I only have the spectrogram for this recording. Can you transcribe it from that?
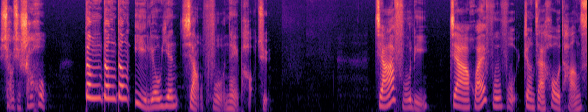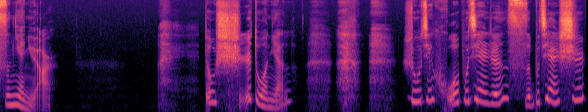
小姐稍后。”噔噔噔，一溜烟向府内跑去。贾府里，贾怀夫妇正在后堂思念女儿。都十多年了，如今活不见人，死不见尸。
